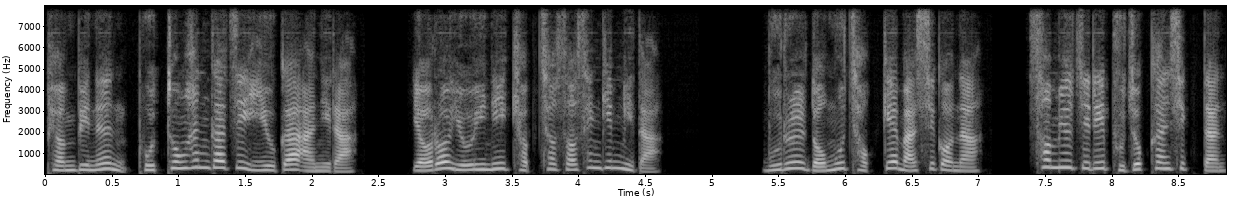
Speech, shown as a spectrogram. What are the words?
변비는 보통 한 가지 이유가 아니라 여러 요인이 겹쳐서 생깁니다. 물을 너무 적게 마시거나 섬유질이 부족한 식단,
